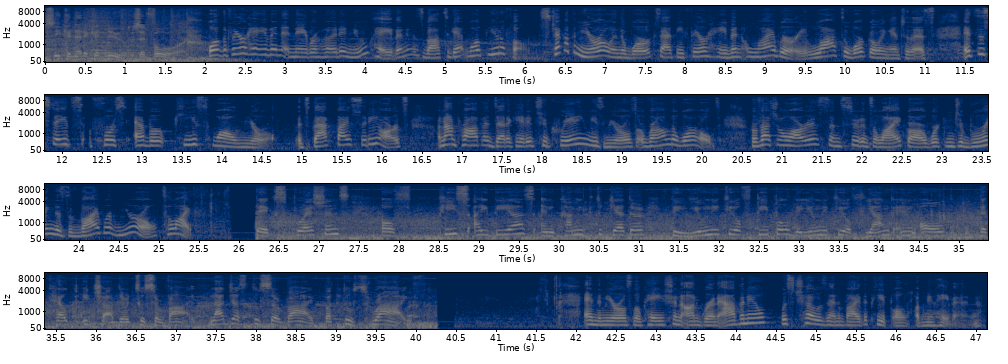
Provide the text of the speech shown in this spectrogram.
NBC Connecticut News at 4. Well, the Fair Haven neighborhood in New Haven is about to get more beautiful. Let's check out the mural in the works at the Fair Haven Library. Lots of work going into this. It's the state's first ever Peace Wall mural. It's backed by CITYarts, a nonprofit dedicated to creating these murals around the world. Professional artists and students alike are working to bring this vibrant mural to life. The expressions of peace ideas and coming together, the unity of people, the unity of young and old that help each other to survive. Not just to survive, but to thrive. And the mural's location on Grand Avenue was chosen by the people of New Haven.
